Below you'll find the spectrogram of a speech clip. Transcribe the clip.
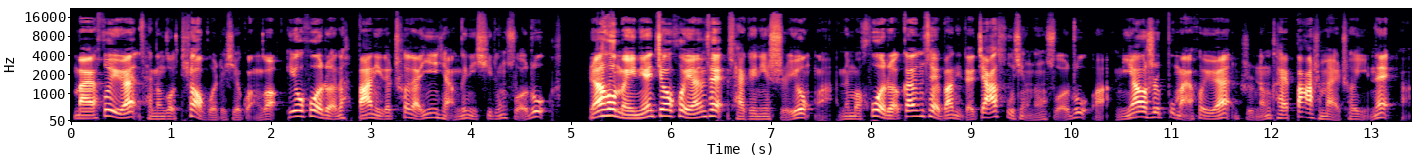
买会员才能够跳过这些广告；又或者呢，把你的车载音响给你系统锁住。然后每年交会员费才给你使用啊，那么或者干脆把你的加速性能锁住啊，你要是不买会员，只能开八十迈车以内啊。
